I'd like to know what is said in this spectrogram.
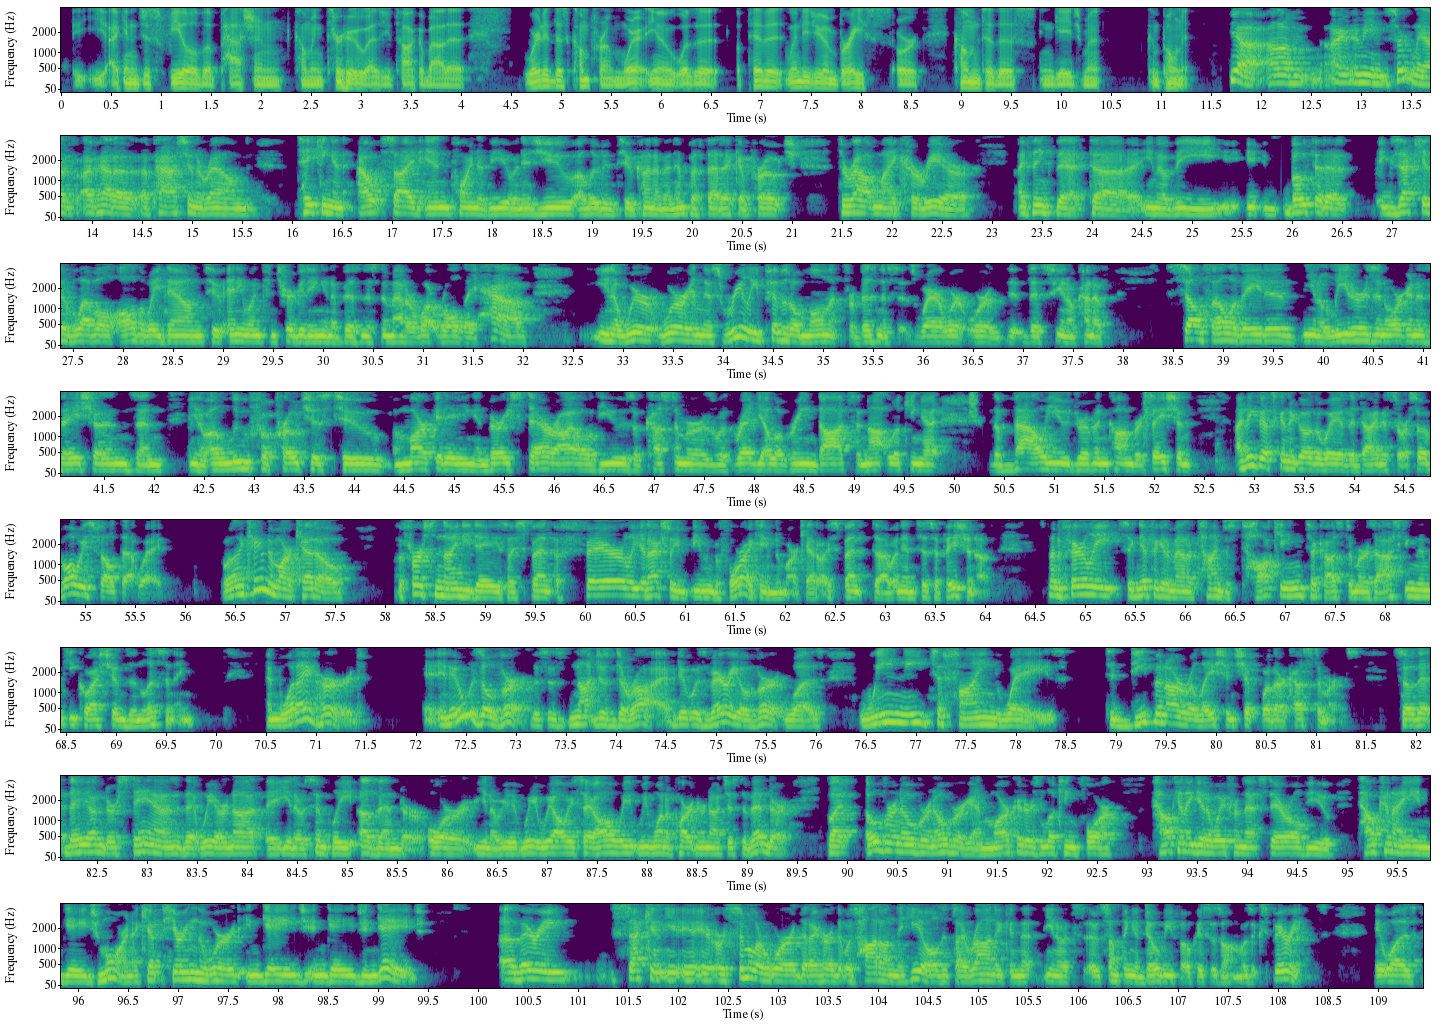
I can just feel the passion coming through as you talk about it. Where did this come from? Where, you know, was it a pivot? When did you embrace or come to this engagement component? Yeah, um, I, I, mean, certainly, I've I've had a, a, passion around taking an outside in point of view, and as you alluded to, kind of an empathetic approach throughout my career. I think that uh, you know the both at a executive level all the way down to anyone contributing in a business, no matter what role they have. You know, we're we're in this really pivotal moment for businesses where we're we're this you know kind of self-elevated, you know, leaders in organizations and, you know, aloof approaches to marketing and very sterile views of customers with red, yellow, green dots and not looking at the value driven conversation. I think that's going to go the way of the dinosaur. So I've always felt that way. When I came to Marketo, the first 90 days I spent a fairly, and actually even before I came to Marketo, I spent uh, anticipation of spent a fairly significant amount of time just talking to customers, asking them key questions and listening. And what I heard, and it was overt, this is not just derived, it was very overt, was we need to find ways to deepen our relationship with our customers so that they understand that we are not a, you know simply a vendor or you know we, we always say oh we, we want a partner not just a vendor but over and over and over again marketers looking for how can I get away from that sterile view? How can I engage more? And I kept hearing the word engage, engage, engage. A very second or similar word that I heard that was hot on the heels. It's ironic in that, you know, it's, it's something Adobe focuses on was experience. It was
